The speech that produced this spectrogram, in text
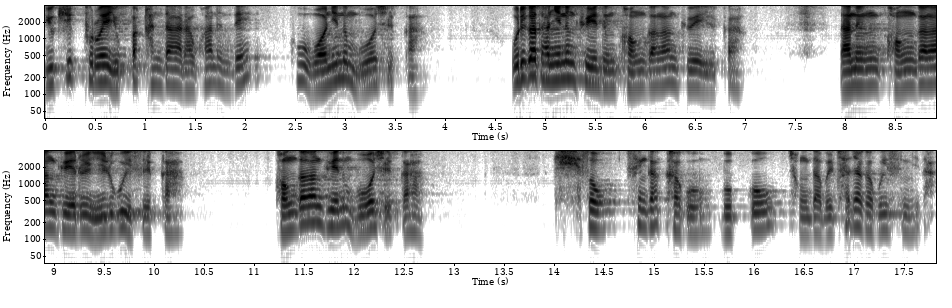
60%에 육박한다라고 하는데 그 원인은 무엇일까? 우리가 다니는 교회는 건강한 교회일까? 나는 건강한 교회를 이루고 있을까? 건강한 교회는 무엇일까? 계속 생각하고 묻고 정답을 찾아가고 있습니다.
